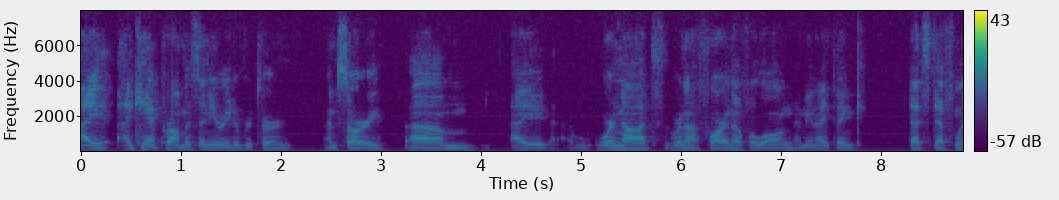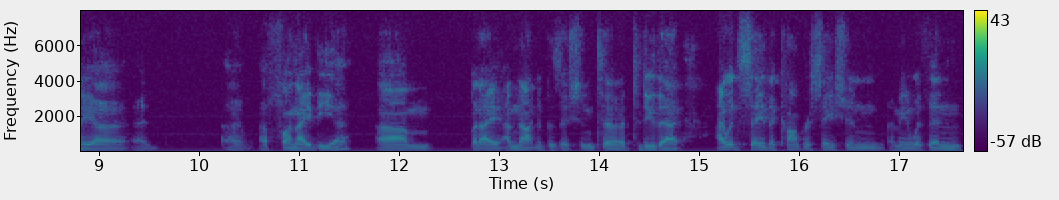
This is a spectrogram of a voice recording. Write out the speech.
I I can't promise any rate of return. I'm sorry. Um, I we're not we're not far enough along. I mean, I think that's definitely a a, a, fun idea, um, but I, I'm not in a position to to do that. I would say the conversation. I mean, within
